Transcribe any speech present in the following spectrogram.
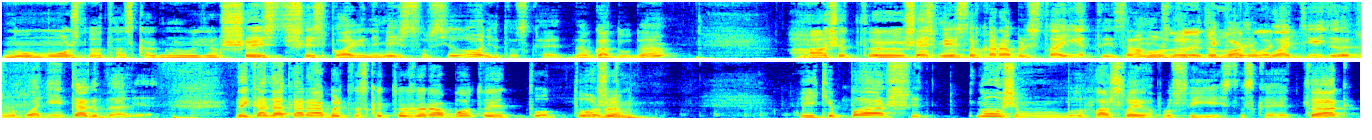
ну, можно, так сказать, 6-6,5 ну, месяцев в сезоне, так сказать, в году, да? А, значит, 6 э, месяцев корабль стоит, и все равно нужно за экипажу нужно платить, платить да. за это нужно платить и так далее. Да и когда корабль, так сказать, тоже работает, тут тоже экипаж, и ну, в общем, свои вопросы есть, так сказать. Так,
